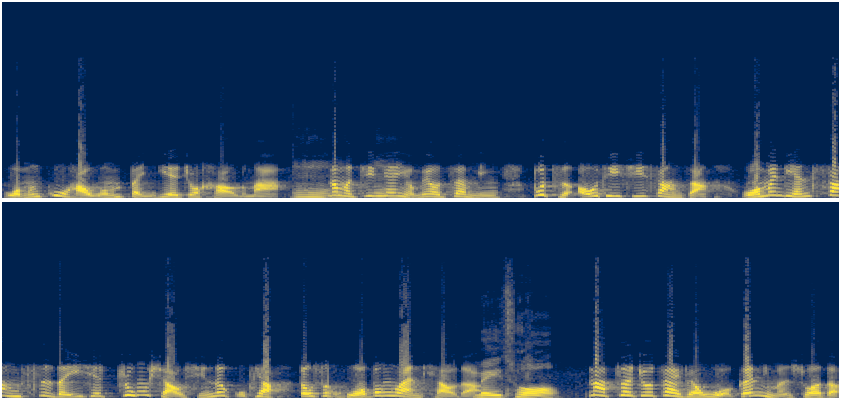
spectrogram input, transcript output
我们顾好我们本业就好了嘛。嗯。那么今天有没有证明，不止 OTC 上涨，我们连上市的一些中小型的股票都是活蹦乱跳的？没错。那这就代表我跟你们说的，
